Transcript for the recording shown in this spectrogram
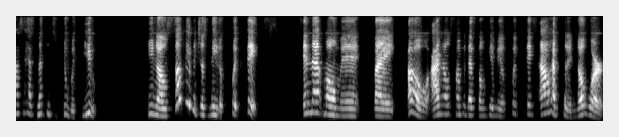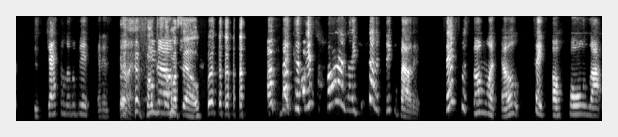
times it has nothing to do with you. You know, some people just need a quick fix in that moment. Like, oh, I know something that's gonna give me a quick fix. I don't have to put in no work. Just jack a little bit and it's done. Focus you know? on myself. because it's hard. Like you gotta think about it. Sex with someone else takes a whole lot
